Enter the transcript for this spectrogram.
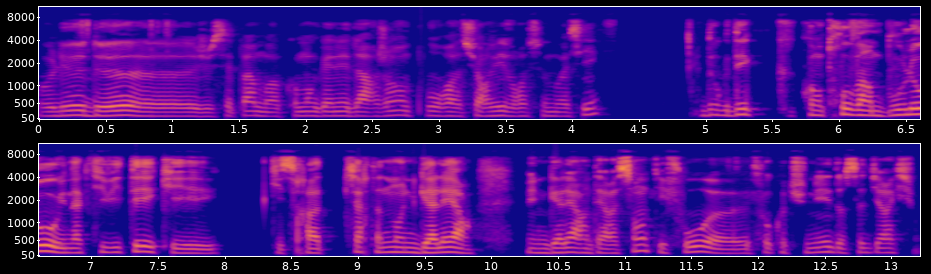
au lieu de, euh, je sais pas moi, comment gagner de l'argent pour survivre ce mois-ci. Donc, dès qu'on trouve un boulot, une activité qui, qui sera certainement une galère, mais une galère intéressante, il faut, il faut continuer dans cette direction.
